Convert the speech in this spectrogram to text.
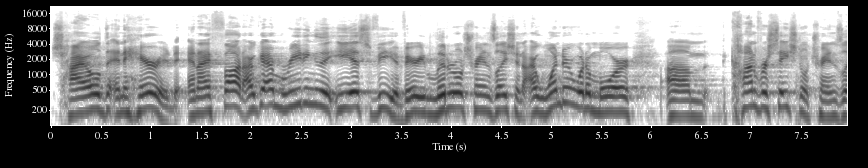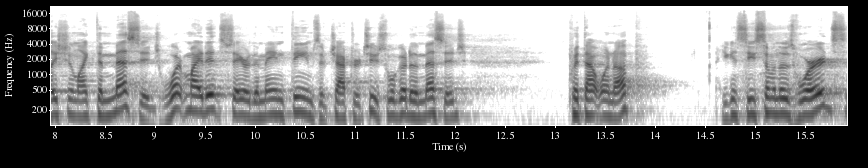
child and Herod. And I thought, okay, I'm reading the ESV, a very literal translation. I wonder what a more um, conversational translation like the message, what might it say are the main themes of chapter 2? So we'll go to the message, put that one up. You can see some of those words.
